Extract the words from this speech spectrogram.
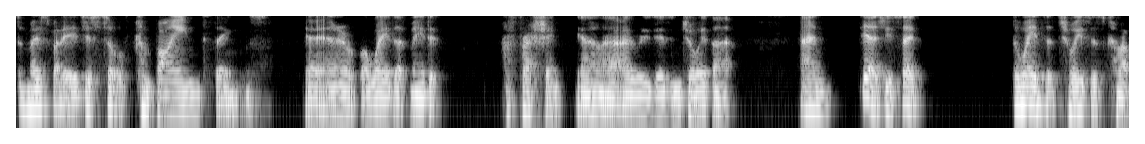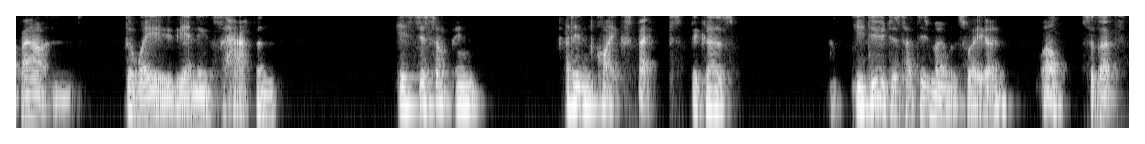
the most about it. It just sort of combined things you know, in a, a, way that made it refreshing. You know, I, I really did enjoy that. And yeah, as you said, the way the choices come about and the way the endings happen is just something I didn't quite expect because you do just have these moments where you go, well, so that's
